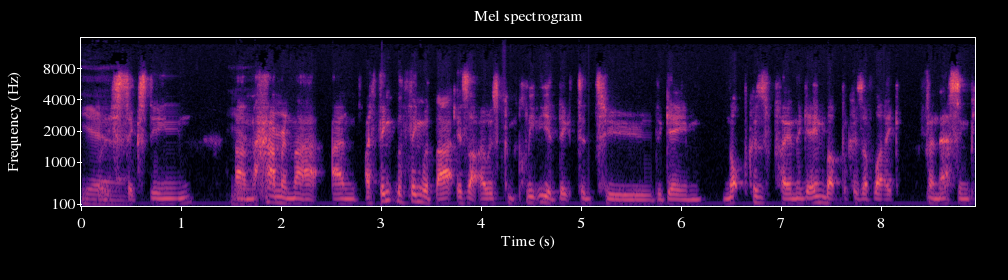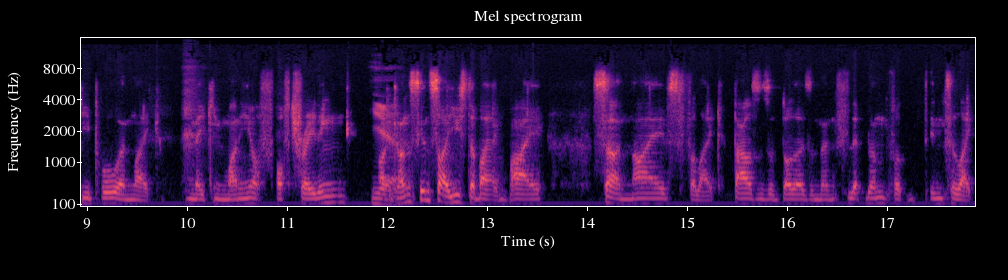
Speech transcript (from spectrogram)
yeah, probably 16. yeah, Um, hammering that, and I think the thing with that is that I was completely addicted to the game, not because of playing the game, but because of like finessing people and like making money off off trading yeah, gun skins. So I used to like buy certain knives for like thousands of dollars and then flip them for into like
